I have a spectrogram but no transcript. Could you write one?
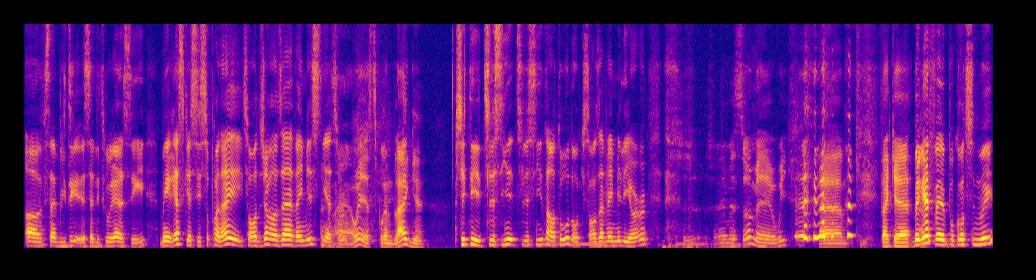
Ah, ça, détruirait la série. Mais il reste que c'est surprenant. Ils sont déjà rendus à 20 000 signatures. Ah, oui, c'est pour une blague. Je sais que tu l'as signé, tu l'as signé tantôt, donc ils sont rendus à 20 000 et un. J'aurais aimé ça, mais oui. Euh, fait que. Bref, euh, pour continuer,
